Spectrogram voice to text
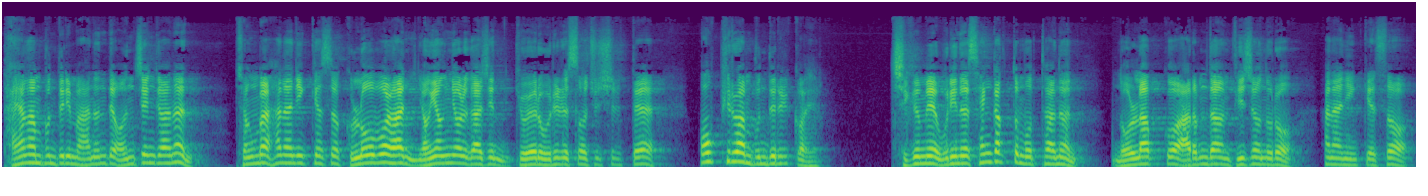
다양한 분들이 많은데 언젠가는 정말 하나님께서 글로벌한 영향력을 가진 교회로 우리를 써주실 때 꼭 필요한 분들일 거예요. 지금의 우리는 생각도 못하는 놀랍고 아름다운 비전으로 하나님께서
